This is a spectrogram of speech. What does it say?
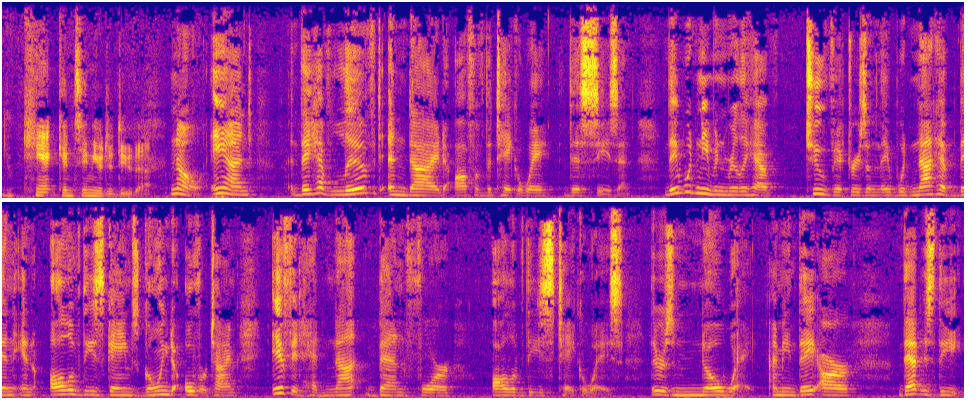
you can't continue to do that. No, and they have lived and died off of the takeaway this season. They wouldn't even really have two victories, and they would not have been in all of these games going to overtime if it had not been for all of these takeaways. There is no way. I mean, they are. That is the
